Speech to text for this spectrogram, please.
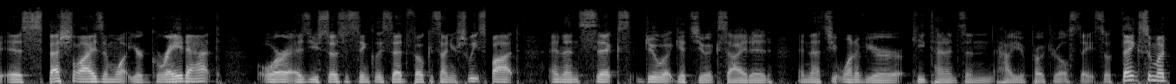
is specialize in what you're great at, or as you so succinctly said, focus on your sweet spot. And then six, do what gets you excited. And that's one of your key tenets in how you approach real estate. So thanks so much.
